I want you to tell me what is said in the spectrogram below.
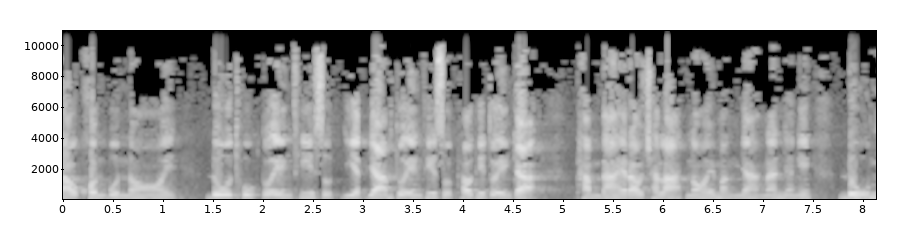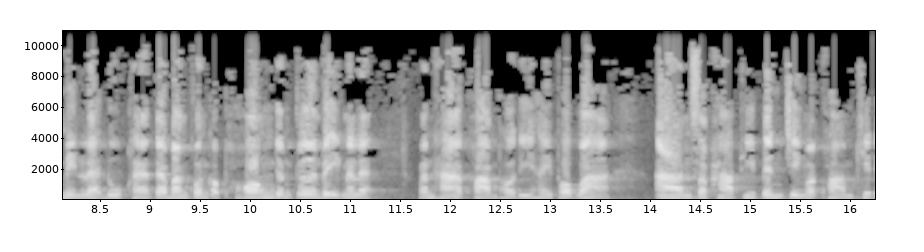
เราคนบุญน้อย ดูถูกตัวเองที่สุดเหยียดยามตัวเองที่สุดเท่าที่ตัวเองจะทำได้เราฉลาดน้อยมั่งอย่างนั้นอย่างนี้ ดูหมิ่นและดูแคลนแต่บางคนก็พองจนเกินไปอีกนั่นแหละ ปัญหาความพอดีให้พบว่าอ่านสภาพที่เป็นจริงว่าความคิด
